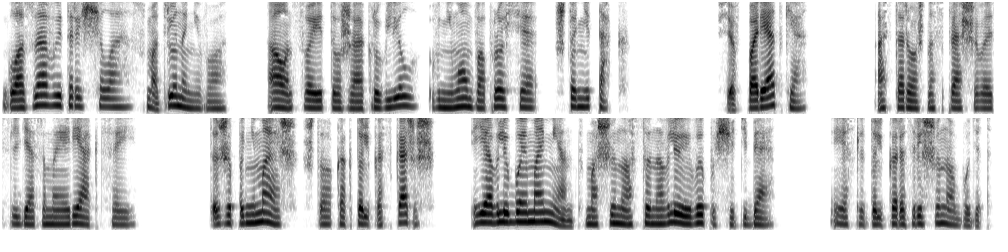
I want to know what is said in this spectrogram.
глаза вытаращила, смотрю на него а он свои тоже округлил в немом вопросе, что не так. «Все в порядке?» — осторожно спрашивает, следя за моей реакцией. «Ты же понимаешь, что как только скажешь, я в любой момент машину остановлю и выпущу тебя. Если только разрешено будет.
